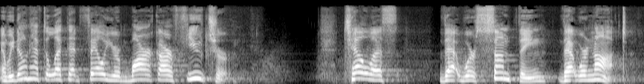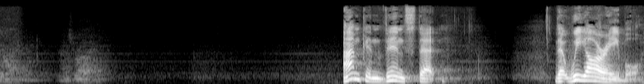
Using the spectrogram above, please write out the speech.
And we don't have to let that failure mark our future. Tell us that we're something that we're not. I'm convinced that that we are able.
